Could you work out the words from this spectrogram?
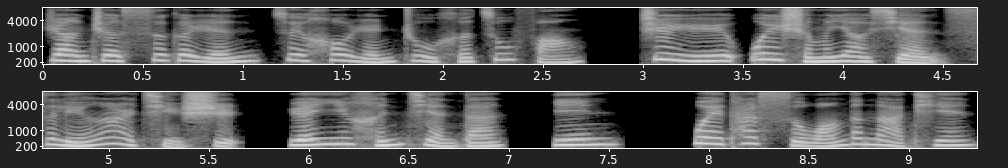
让这四个人最后人住和租房。至于为什么要选四零二寝室，原因很简单，因为他死亡的那天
